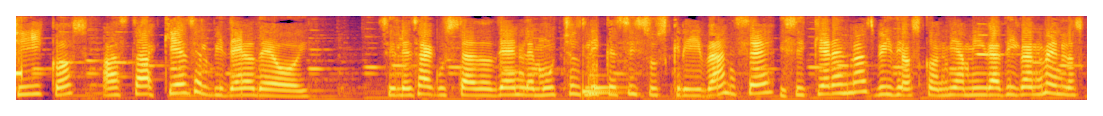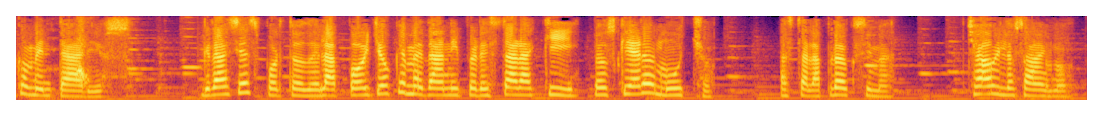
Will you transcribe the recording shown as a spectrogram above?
Chicos, hasta aquí es el video de hoy. Si les ha gustado denle muchos likes y suscríbanse, y si quieren más videos con mi amiga díganme en los comentarios. Gracias por todo el apoyo que me dan y por estar aquí, los quiero mucho. Hasta la próxima. Chao y los amo.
